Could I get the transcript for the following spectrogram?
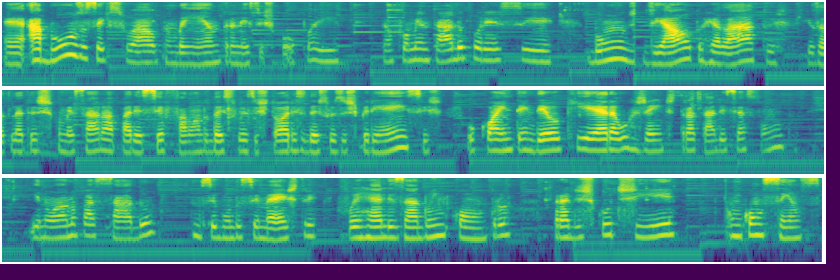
É, abuso sexual também entra nesse escopo aí. Então, fomentado por esse boom de autorrelatos, que os atletas começaram a aparecer falando das suas histórias e das suas experiências, o COI entendeu que era urgente tratar desse assunto. E no ano passado, no segundo semestre, foi realizado um encontro para discutir um consenso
